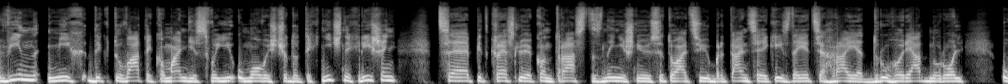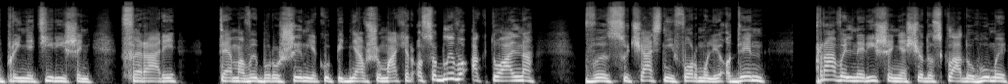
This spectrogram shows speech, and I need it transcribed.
він міг диктувати команді свої умови щодо технічних рішень. Це підкреслює контраст з нинішньою ситуацією британця, який, здається, грає другорядну роль у прийнятті рішень Феррарі. Тема вибору шин, яку підняв Шумахер, особливо актуальна в сучасній Формулі 1. Правильне рішення щодо складу гуми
